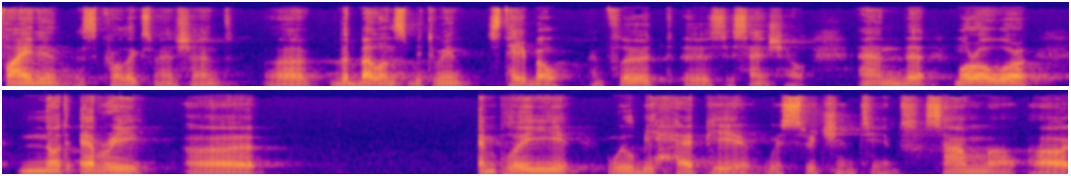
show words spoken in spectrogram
finding, as colleagues mentioned, the balance between stable and fluid is essential. And moreover, not every uh, employee will be happy with switching teams. Some uh,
